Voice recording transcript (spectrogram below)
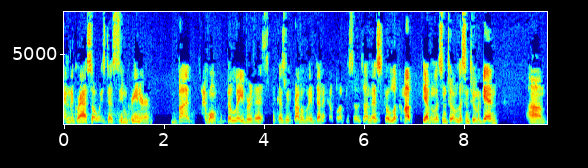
and the grass always does seem greener. But I won't belabor this because we probably have done a couple episodes on this. Go look them up. If you haven't listened to them, listen to them again. Um,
